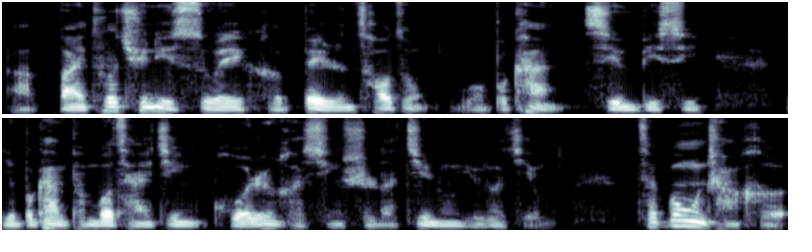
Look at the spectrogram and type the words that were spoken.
啊，摆脱群体思维和被人操纵，我不看 CNBC，也不看彭博财经或任何形式的金融娱乐节目。在公共场合。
